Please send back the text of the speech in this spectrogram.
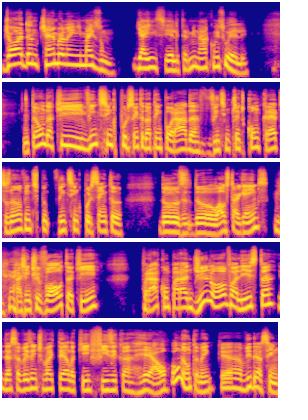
Jordan, Chamberlain e mais um. E aí, se ele terminar, com isso ele. Então, daqui 25% da temporada, 25% concretos, não 20, 25% dos, do All-Star Games, a gente volta aqui pra comparar de novo a lista. E dessa vez a gente vai ter ela aqui, física real. Ou não também, porque a vida é assim.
